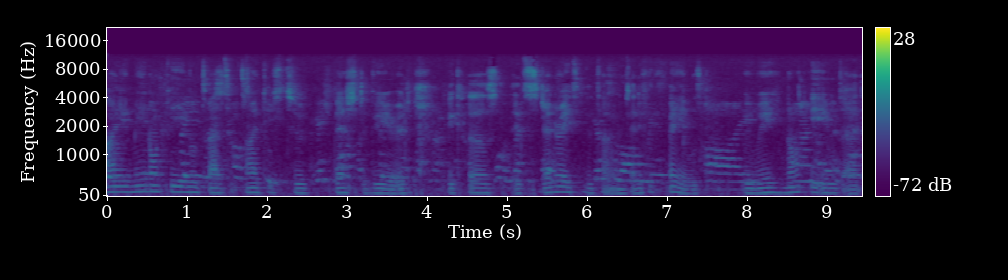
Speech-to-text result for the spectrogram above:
I may not be able to add subtitles to Best Beard because it's generating the times and if it fails, we may not be able to add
